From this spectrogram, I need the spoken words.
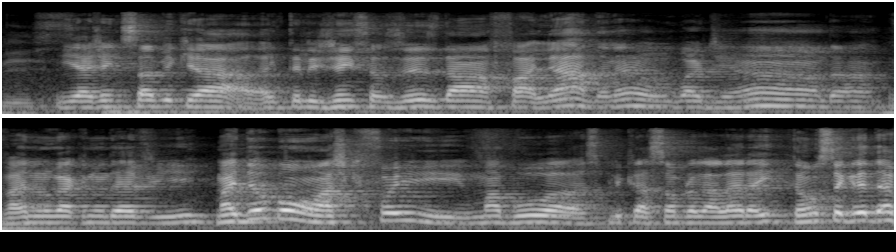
Isso. E a gente sabe que a, a, inteligência às vezes dá uma falhada, né? O guardião dá, vai no lugar que não deve ir. Mas deu bom, acho que foi uma boa explicação pra galera aí. Então o segredo é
